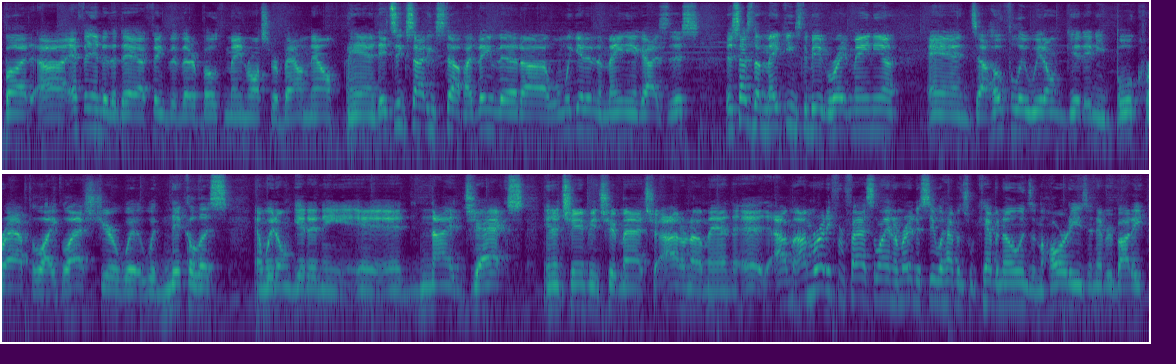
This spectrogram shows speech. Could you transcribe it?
But uh, at the end of the day, I think that they're both main roster bound now. And it's exciting stuff. I think that uh, when we get into Mania, guys, this, this has the makings to be a great Mania. and uh, hopefully we don't get any bullcrap like last year with, with Nicholas and we don't get any uh, Nia Jax in a championship match. I don't know, man. Uh, I'm, I'm ready for Fastlane. I'm ready to see what happens with Kevin Owens and the Hardys and everybody.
